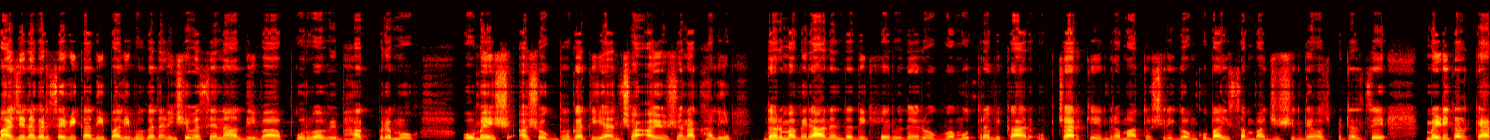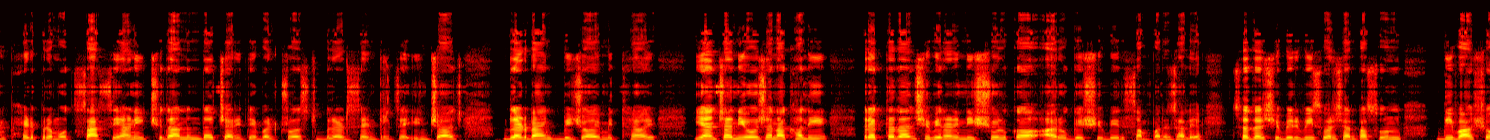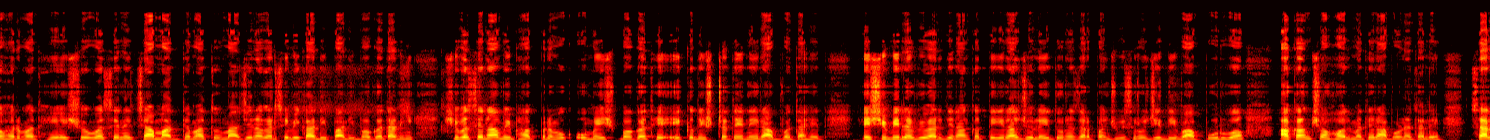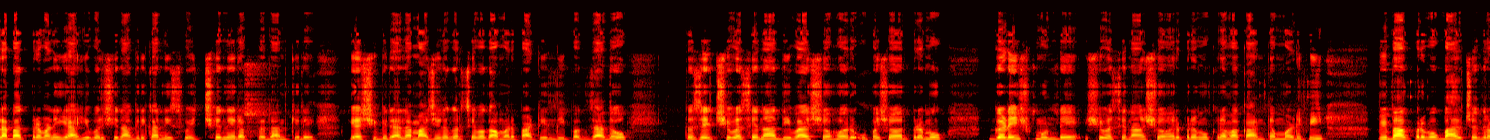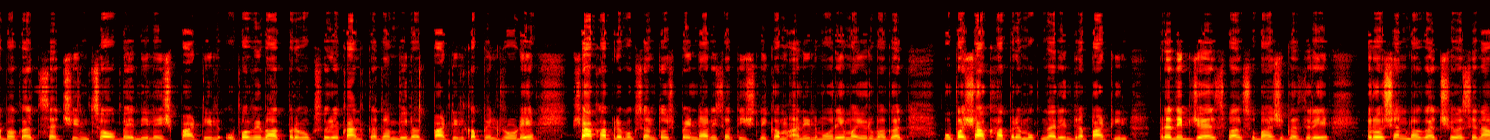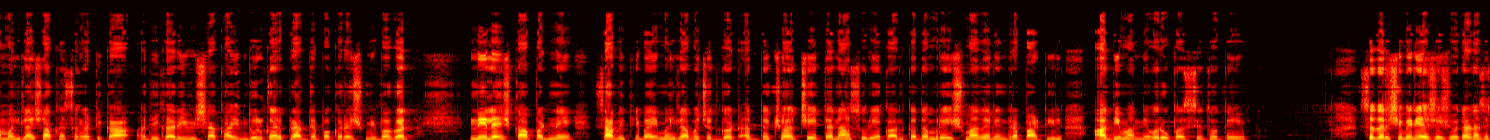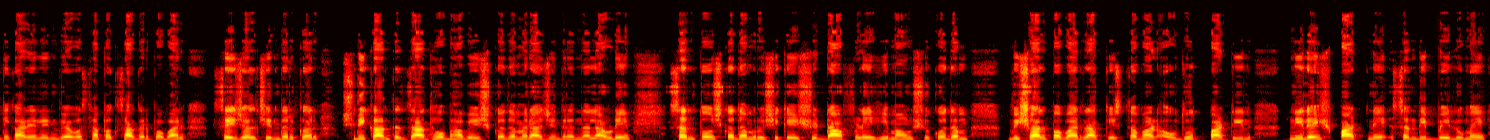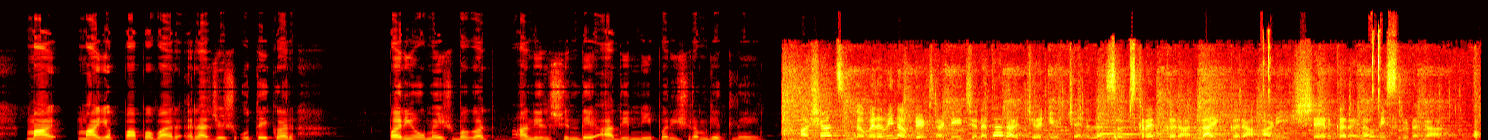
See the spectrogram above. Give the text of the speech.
माजी नगरसेविका दीपाली भगत आणि शिवसेना दिवा पूर्व विभाग प्रमुख उमेश अशोक भगत यांच्या आयोजनाखाली धर्मवीर आनंद दिघे हृदयरोग व मूत्रविकार उपचार केंद्र मातोश्री गंगूबाई संभाजी शिंदे हॉस्पिटलचे medical camp head Pramod Sase आणि चिदानंद चॅरिटेबल ट्रस्ट ब्लड सेंटरचे incharge blood bank Bijoy Mithai यांच्या नियोजनाखाली रक्तदान शिबिर आणि निशुल्क आरोग्य शिबिर संपन्न झाले. सदर शिबिर वीस वर्षांपासून दिवा शहरमध्ये शिवसेनेच्या माध्यमातून माजी नगरसेविका दीपाली भगत आणि शिवसेना विभाग प्रमुख उमेश भगत हे एकनिष्ठतेने राबवत आहेत. हे शिबिर रविवार दिनांक तेरा जुलै दोन हजार पंचवीस रोजी दिवा पूर्व आकांक्षा हॉलमध्ये राबवण्यात आले. सालाबादप्रमाणे याही वर्षी नागरिकांनी स्वेच्छेने रक्तदान केले. या शिबिराला माजी नगरसेवक अमर पाटील दीपक जाधव तसेच शिवसेना दिवा शहर उपशहर प्रमुख गणेश मुंडे शिवसेना शहर प्रमुख रमाकांत मडवी विभाग प्रमुख भालचंद्र भगत सचिन चौबे निलेश पाटील उपविभाग प्रमुख सूर्यकांत कदम विनोद पाटील कपिल रोडे शाखा प्रमुख संतोष पेंढारी सतीश निकम अनिल मोरे मयूर भगत उपशाखा प्रमुख नरेंद्र पाटील प्रदीप जयस्वाल सुभाष गजरे रोशन भगत शिवसेना महिला शाखा संघटिका अधिकारी विशाखा इंदुलकर प्राध्यापक रश्मी भगत निलेश कापडणे सावित्रीबाई महिला बचत गट अध्यक्षा चेतना सूर्यकांत कदम रेश्मा नरेंद्र पाटील आदी मान्यवर उपस्थित होते. सदर शिबिर यशस्वी करण्यासाठी कार्यालयीन व्यवस्थापक सागर पवार सेजल चिंदरकर श्रीकांत जाधव भावेश कदम राजेंद्र नलावडे संतोष कदम ऋषिकेश डाफळे हिमांशू कदम विशाल पवार राकेश चव्हाण अवधूत पाटील निलेश पाटणे संदीप बेलुमे माय मायप्पा पवार राजेश उतेकर परी उमेश भगत अनिल शिंदे आदींनी परिश्रम घेतले. अशाच नवनवीन अपडेटसाठी जनता राज्य न्यूज चॅनलला सबस्क्राईब करा लाईक करा आणि शेअर करायला विसरू नका.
